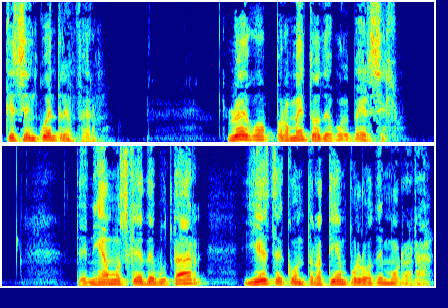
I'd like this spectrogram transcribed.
que se encuentra enfermo. Luego prometo devolvérselo. Teníamos que debutar y este contratiempo lo demorará.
